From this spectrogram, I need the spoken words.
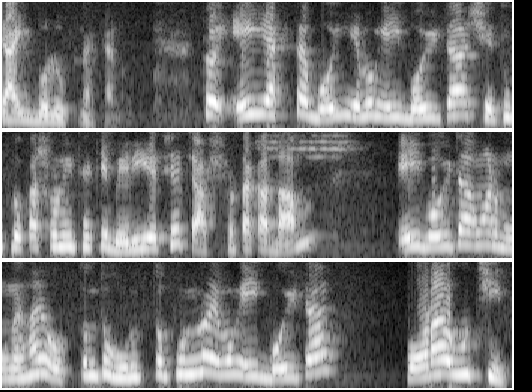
যাই বলুক না কেন। তো এই একটা বই এবং এই বইটা সেতু প্রকাশনী থেকে বেরিয়েছে, চারশো টাকা দাম। এই বইটা আমার মনে হয় অত্যন্ত গুরুত্বপূর্ণ এবং এই বইটা পড়া উচিত।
